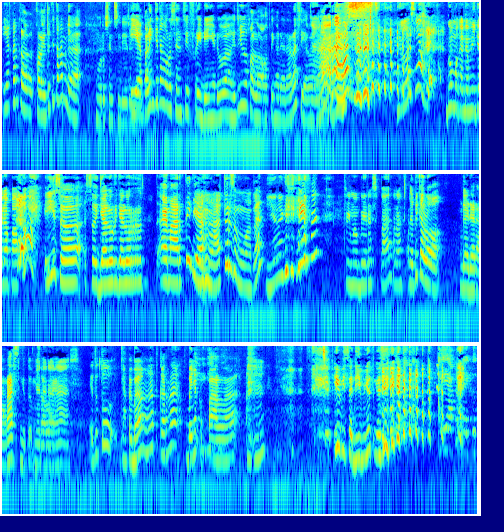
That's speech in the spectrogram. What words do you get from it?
Iya kan kalau kalau itu kita kan nggak Ngurusin sendiri. Iya paling kita ngurusin si free day-nya doang. Itu juga kalau outing ada Raras ya. Ya, Raras. Raras. Jelas lah. Gue mah kagak mikir apa-apa. Iya se sejalur-jalur MRT dia ngatur semua kan. Iya lagi. Terima beres parah. Tapi kalau nggak ada Raras gitu Gak ada misalnya. Raras. Itu tuh capek banget karena banyak kepala. Mm-mm. Dia bisa di mute gak sih? iya aku ikut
